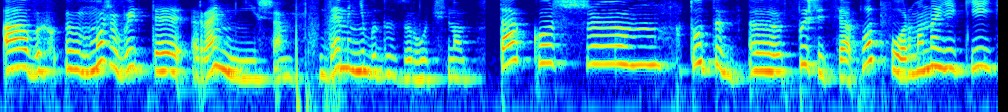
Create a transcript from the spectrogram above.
а е, можу вийти раніше, де мені буде зручно. Також ем, тут е, пишеться платформа, на якій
